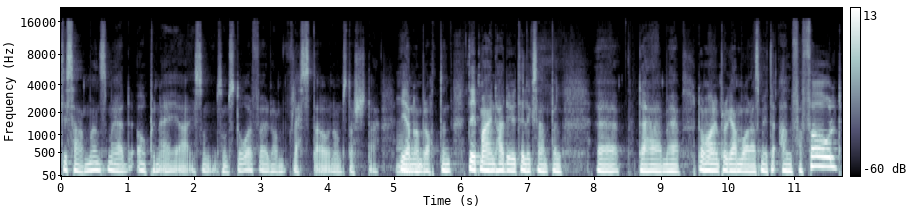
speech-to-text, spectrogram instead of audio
tillsammans med OpenAI som, som står för de flesta och de största mm. genombrotten. DeepMind hade ju till exempel eh, det här med, de har en programvara som heter AlphaFold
